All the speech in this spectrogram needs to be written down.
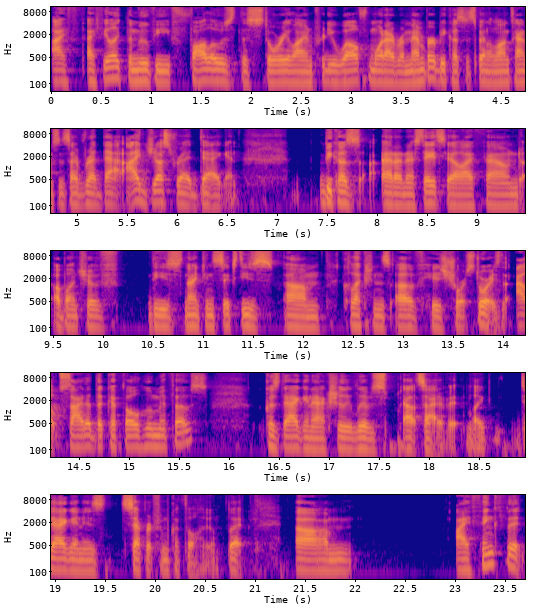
I, I feel like the movie follows the storyline pretty well from what I remember because it's been a long time since I've read that. I just read Dagon because at an estate sale I found a bunch of these 1960s um, collections of his short stories outside of the Cthulhu mythos because Dagon actually lives outside of it. Like Dagon is separate from Cthulhu, but um, I think that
